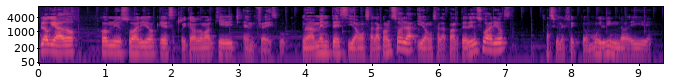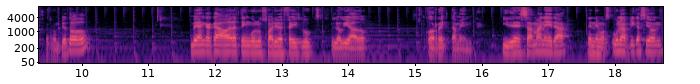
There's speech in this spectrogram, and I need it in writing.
logueado con mi usuario que es Ricardo Markiewicz en Facebook. Nuevamente si vamos a la consola y vamos a la parte de usuarios, hace un efecto muy lindo ahí, se rompió todo. Vean que acá ahora tengo un usuario de Facebook logueado correctamente. Y de esa manera tenemos una aplicación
